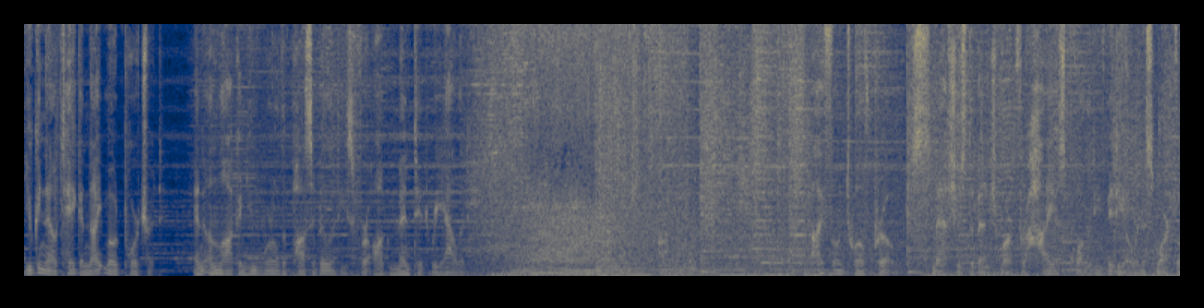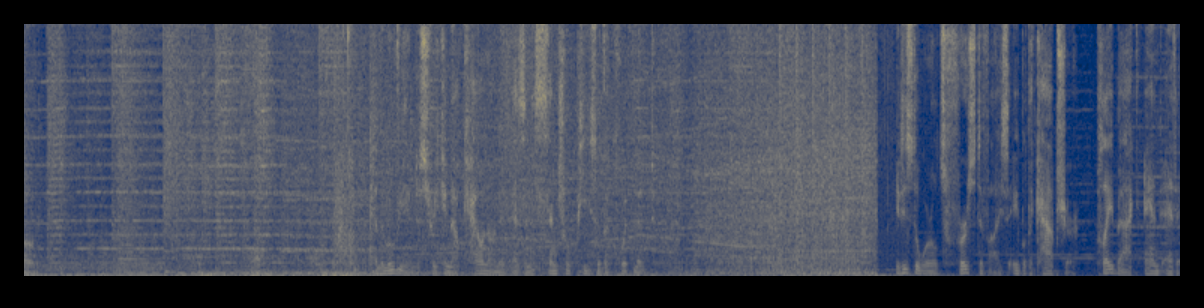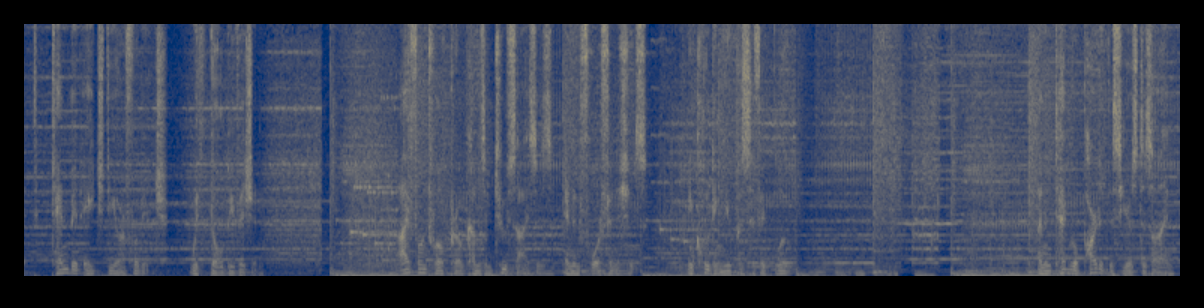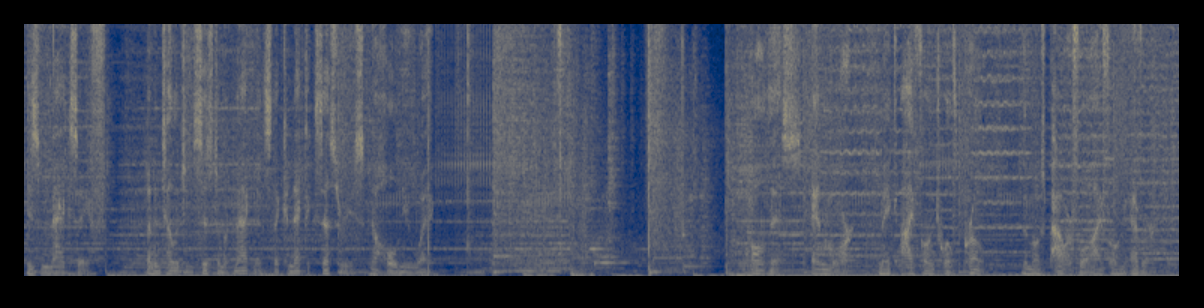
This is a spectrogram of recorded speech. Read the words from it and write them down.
You can now take a night mode portrait and unlock a new world of possibilities for augmented reality. iPhone 12 Pro smashes the benchmark for highest quality video in a smartphone. And the movie industry can now count on it as an essential piece of equipment. It is the world's first device able to capture, playback, and edit 10-bit HDR footage with Dolby Vision. iPhone 12 Pro comes in two sizes and in four finishes, including new Pacific Blue. An integral part of this year's design is MagSafe, an intelligent system of magnets that connect accessories in a whole new way. All this and more make iPhone 12 Pro the most powerful iPhone ever.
